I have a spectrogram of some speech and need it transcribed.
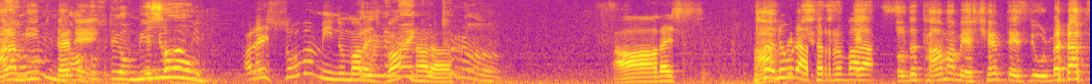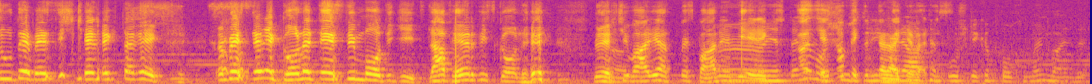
Արա մի դնե։ Ապոստեով մինում։ Արա սովա մինում արես բան արա։ Արա Լուրա թռնում արա։ Ալդը թամամ ես չեմ տեսնի ուր մնաց ուտեմ, ես ինչ կերեք տղեկ։ Մեզ երեք գոլը տեսնի մոդիկից, լավ հերվիս գոլ է։ Վերջի վարիանտ պես բաներ մի երեք։ Ես տենեմ որ ստրիմերը արդեն պուշկիկը փոխում են, բայց դե-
